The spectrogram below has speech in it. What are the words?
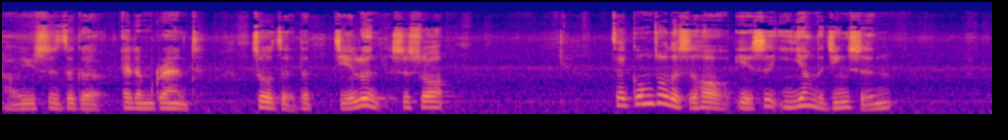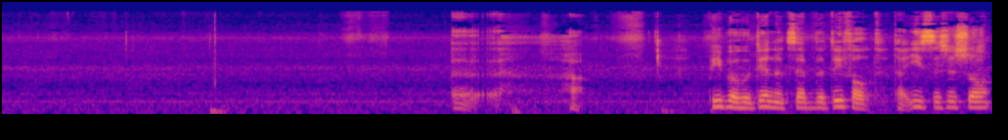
好，于是这个 Adam Grant 作者的结论是说，在工作的时候也是一样的精神。呃。好 People who didn't accept the default，他意思是说，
